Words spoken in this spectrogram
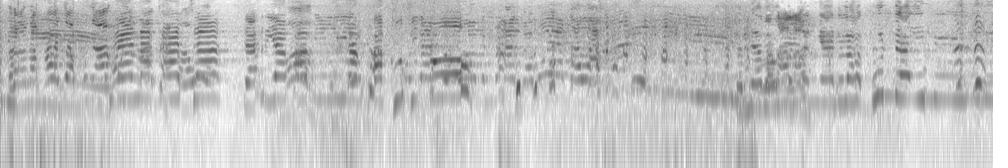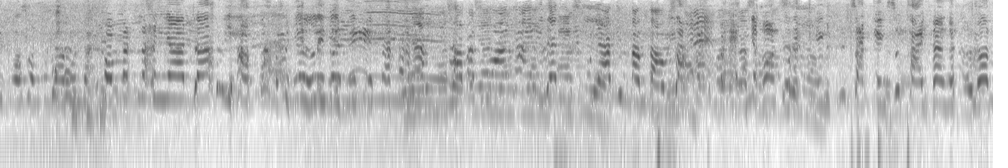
Enak aja punya. Enak aja dari yang family yang bagus itu. Ternyata pemenangnya adalah Bunda ini. Ini kosong punya Bunda. Pemenangnya dari yang family. Sama semuanya ini dari ini punya Adit Tantawi. Saking saking sukanya dia.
